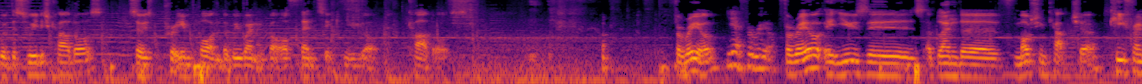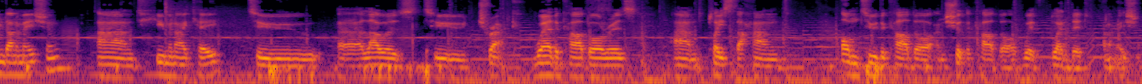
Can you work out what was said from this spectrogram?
with the Swedish car doors, so it's pretty important that we went and got authentic New York car doors. for real? Yeah, for real. For real, it uses a blend of motion capture, keyframed animation, and human IK to uh, allow us to track where the car door is and place the hand onto the car door and shut the car door with blended animation.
